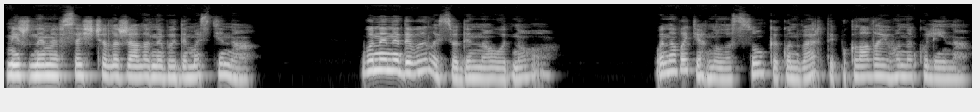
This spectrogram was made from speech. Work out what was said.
Між ними все ще лежала невидима стіна. Вони не дивились один на одного. Вона витягнула з сумки конверт і поклала його на коліна.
